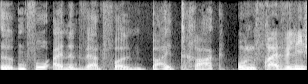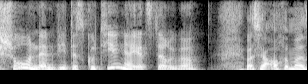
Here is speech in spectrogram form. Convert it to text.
irgendwo einen wertvollen Beitrag? Unfreiwillig schon, denn wir diskutieren ja jetzt darüber. Was ja auch immer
